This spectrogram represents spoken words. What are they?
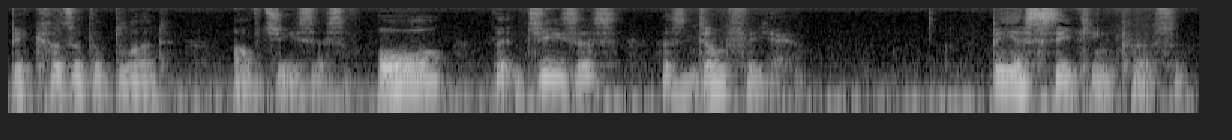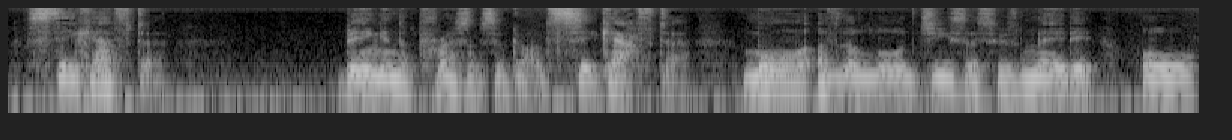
because of the blood of Jesus. All that Jesus has done for you. Be a seeking person. Seek after being in the presence of God. Seek after more of the Lord Jesus who's made it all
